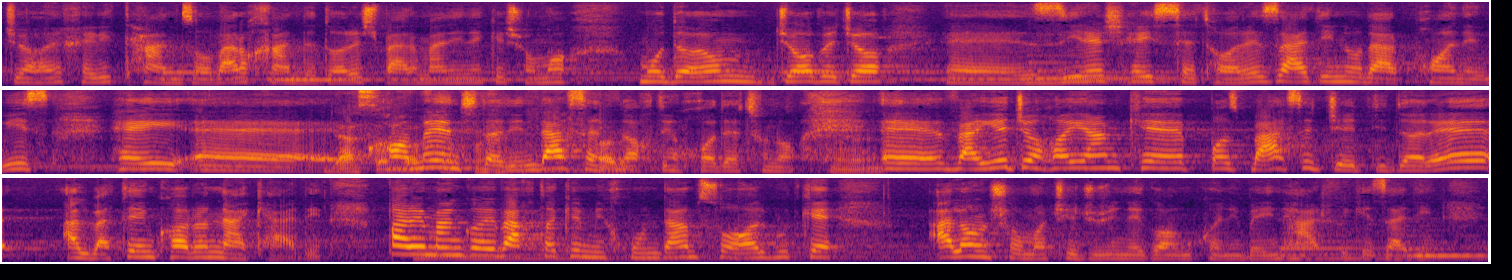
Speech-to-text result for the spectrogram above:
جاهای خیلی تنزاور و خنده‌دارش برای من اینه که شما مدام جا به جا زیرش هی ستاره زدین و در پانویس هی کامنت دادین دست آره. انداختین خودتون رو آره. و یه جاهایی هم که باز بحث جدی داره البته این کار رو نکردین برای من گاهی وقتا که میخوندم سوال بود که الان شما چه جوری نگاه می‌کنی به این حرفی که زدین؟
